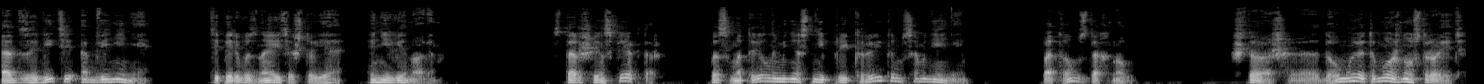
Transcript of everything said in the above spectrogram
Отзовите обвинение. Теперь вы знаете, что я невиновен. Старший инспектор посмотрел на меня с неприкрытым сомнением. Потом вздохнул. Что ж, э, думаю, это можно устроить.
